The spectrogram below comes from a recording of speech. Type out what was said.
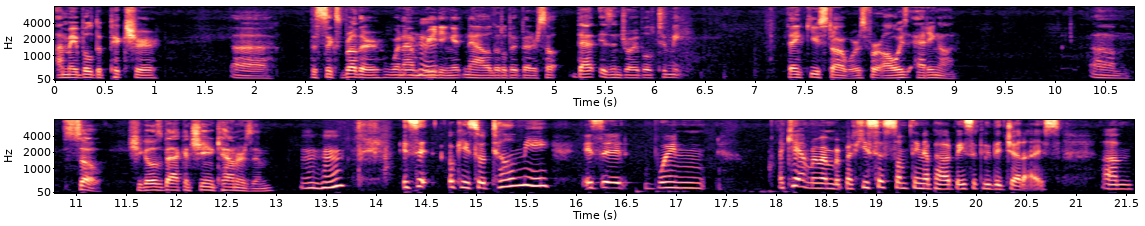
I'm able to picture uh, the sixth brother when I'm reading it now a little bit better. So that is enjoyable to me. Thank you, Star Wars, for always adding on. Um, so she goes back and she encounters him. Is it okay? So tell me, is it when I can't remember, but he says something about basically the Jedi's. Um,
